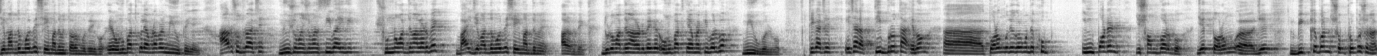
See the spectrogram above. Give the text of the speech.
যে মাধ্যম বলবে সেই মাধ্যমের তরঙ্গ দৈর্ঘ্য। এর অনুপাত করলে আমরা আবার মিউ পেয়ে যাই। আর সূত্র আছে মিউ সমান সমান সি বাই বি শূন্য মাধ্যমে আলোর বেগ বাই যে মাধ্যম বলবে সেই মাধ্যমে আলোর বেগ দুটো মাধ্যমে আলোর বেগের অনুপাতকে আমরা কি বলব? মিউ বলব। ঠিক আছে? এছাড়া তীব্রতা এবং তরঙ্গ দৈর্ঘ্যের মধ্যে খুব ইম্পর্ট্যান্ট যে সম্পর্ক, যে তরঙ্গ যে বিক্ষেপণ প্রপোশনাল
